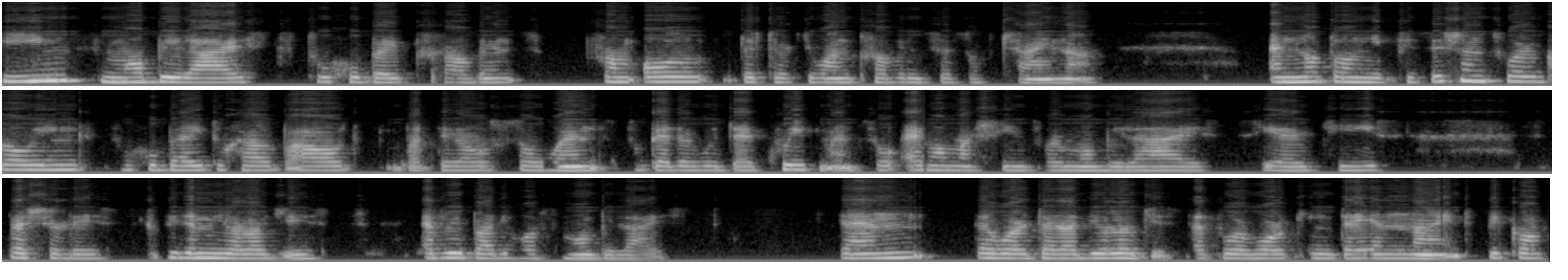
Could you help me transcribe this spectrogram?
teams mobilized to Hubei province from all the 31 provinces of China. And not only physicians were going to Hubei to help out, but they also went together with the equipment. So ECMO machines were mobilized, CRTs, specialists, epidemiologists, everybody was mobilized. Then there were the radiologists that were working day and night because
